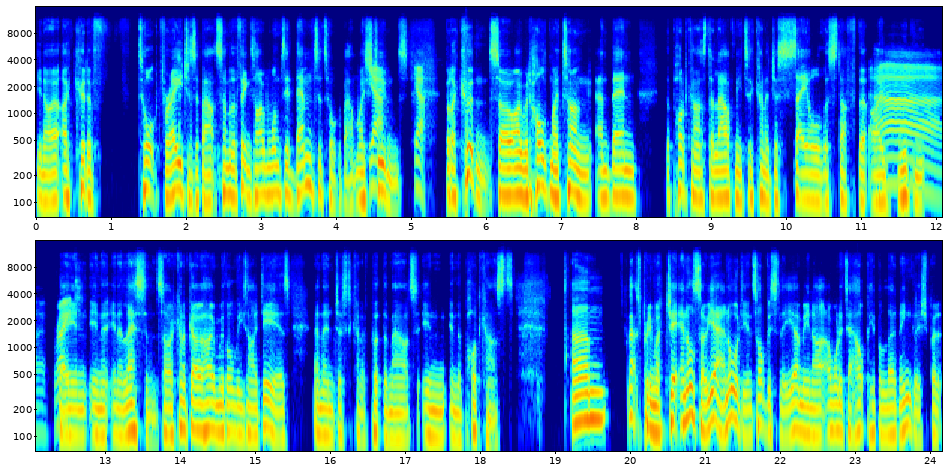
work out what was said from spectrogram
you know i, I could have talked for ages about some of the things i wanted them to talk about my Yeah, students yeah. but i couldn't so i would hold my tongue and then the podcast allowed me to kind of just say all the stuff that i wouldn't ah, say right in in a, in a lesson. So I kind of go home with all these ideas and then just kind of put them out in in the podcasts. Um, that's pretty much it. And also, yeah, an audience. Obviously, I mean, I, I wanted to help people learn English, but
